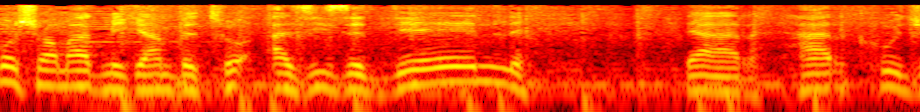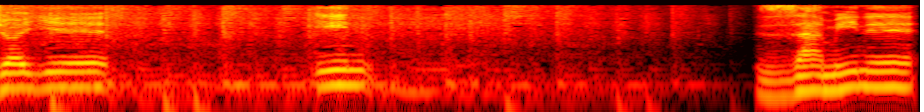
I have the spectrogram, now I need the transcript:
خوش آمد میگم به تو عزیز دل در هر کجای این زمین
